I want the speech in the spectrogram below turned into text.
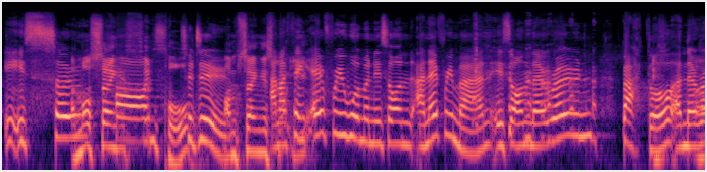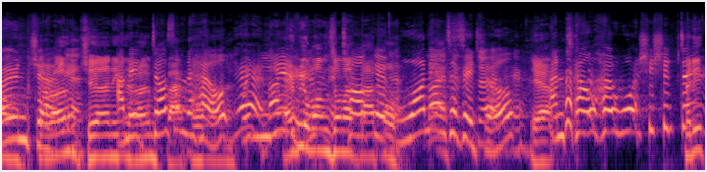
It is so I'm not saying it's simple. to do. I'm saying it's and I think you- every woman is on, and every man is on their own battle and their oh, own journey. Oh, their own journey, and their it own doesn't battle. help Yeah, when you Everyone's on a target battle. one Life's individual. Yeah. and tell her what she should do. But if,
